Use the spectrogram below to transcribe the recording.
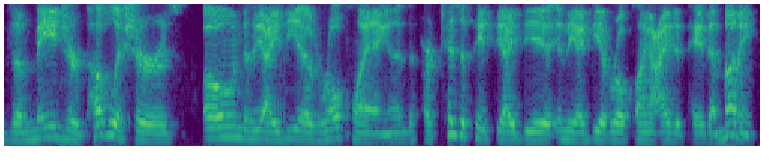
the major publishers owned the idea of role playing, and to participate the idea in the idea of role playing, I had to pay them money.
